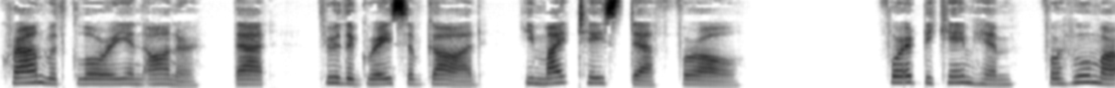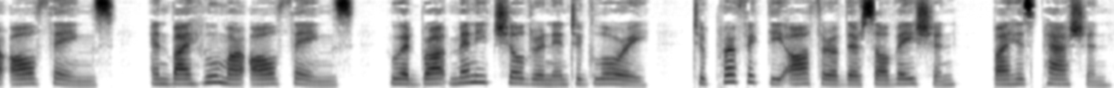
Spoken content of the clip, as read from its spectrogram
crowned with glory and honor, that, through the grace of God, he might taste death for all. For it became him, for whom are all things, and by whom are all things, who had brought many children into glory, to perfect the author of their salvation, by his passion.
